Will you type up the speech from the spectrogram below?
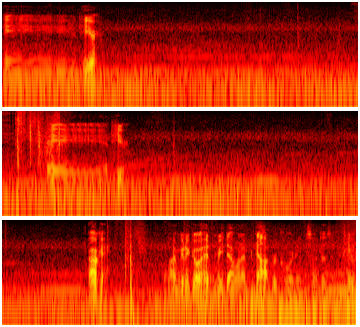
And here. And here. Okay. I'm going to go ahead and read that when I'm not recording so it doesn't take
